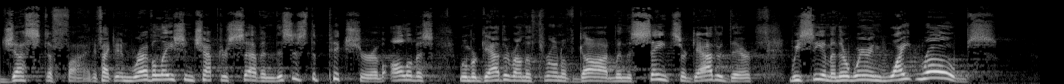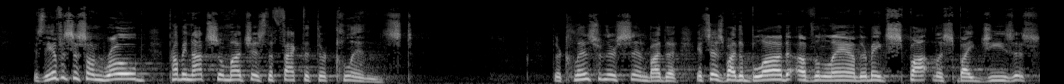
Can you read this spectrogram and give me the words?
justified. In fact, in Revelation chapter 7, this is the picture of all of us when we're gathered around the throne of God. When the saints are gathered there, we see them and they're wearing white robes. Is the emphasis on robe probably not so much as the fact that they're cleansed? They're cleansed from their sin by the, it says, by the blood of the Lamb. They're made spotless by Jesus,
